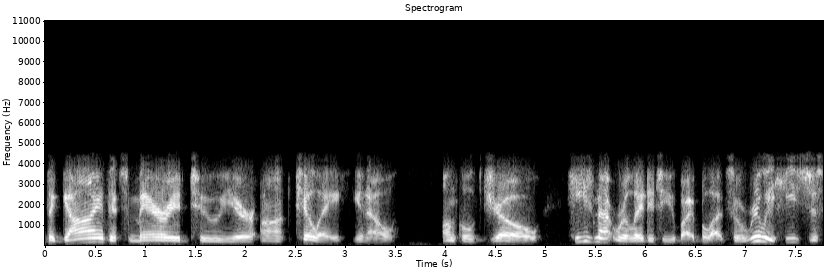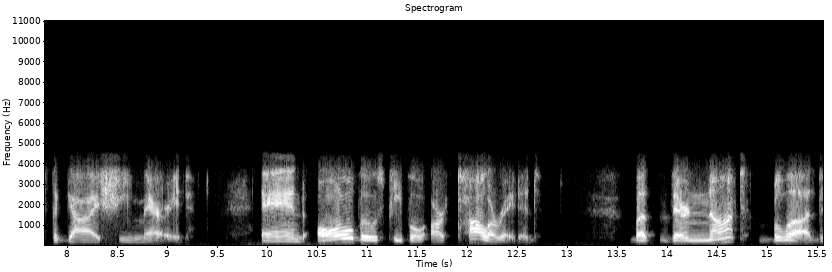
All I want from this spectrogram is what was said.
the guy that's married to your aunt Tilly, you know, Uncle Joe, he's not related to you by blood. So really, he's just the guy she married, and all those people are tolerated, but they're not blood,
